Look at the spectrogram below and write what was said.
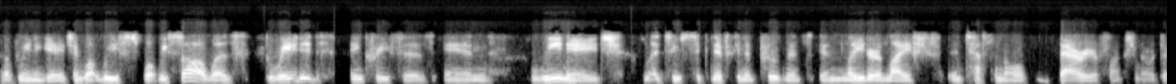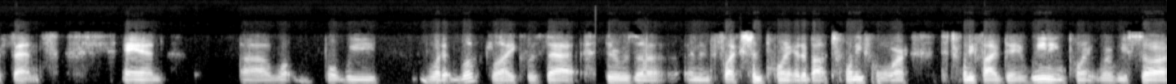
of weaning age. And what we what we saw was graded increases in wean age led to significant improvements in later life intestinal barrier function or defense. And uh, what what we what it looked like was that there was a an inflection point at about 24 to 25 day weaning point where we saw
